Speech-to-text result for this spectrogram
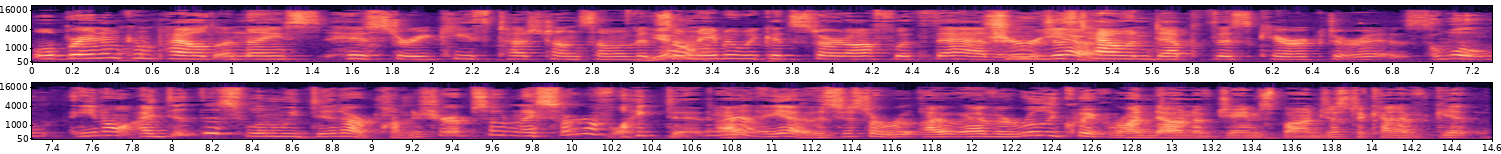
Well, Brandon compiled a nice history. Keith touched on some of it, so Yeah. maybe we could start off with that Sure, and just yeah. how in depth this character is. Well, you know, I did this when we did our Punisher episode, and I sort of liked it. Yeah. I, yeah, it was just a. re- I have a really quick rundown of James Bond, just to kind of get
